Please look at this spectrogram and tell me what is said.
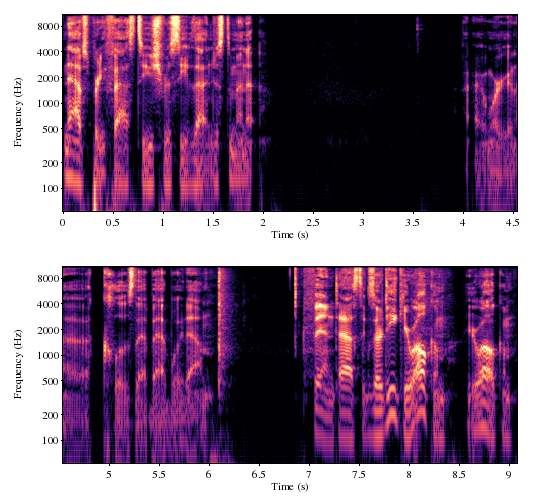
Nav's pretty fast too. You should receive that in just a minute. All right, we're gonna close that bad boy down. Fantastic, Zardik. You're welcome. You're welcome.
